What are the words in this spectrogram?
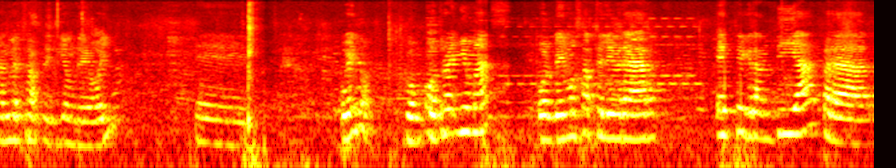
a nuestra sesión de hoy. Eh, bueno, con otro año más volvemos a celebrar este gran día para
